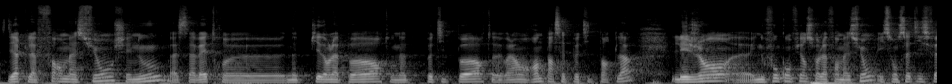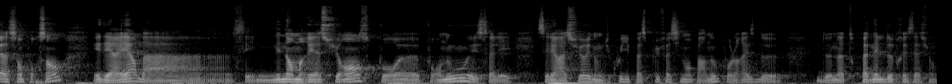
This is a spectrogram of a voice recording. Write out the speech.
c'est-à-dire que la formation chez nous, bah, ça va être euh, notre pied dans la porte ou notre petite porte. voilà, on rentre par cette petite porte-là. Les gens, euh, ils nous font confiance sur la formation, ils sont satisfaits à 100% et derrière, bah, c'est une énorme réassurance pour, pour nous et ça les, ça les rassure et donc du coup, ils passent plus facilement par nous pour le reste de, de notre panel de prestations.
